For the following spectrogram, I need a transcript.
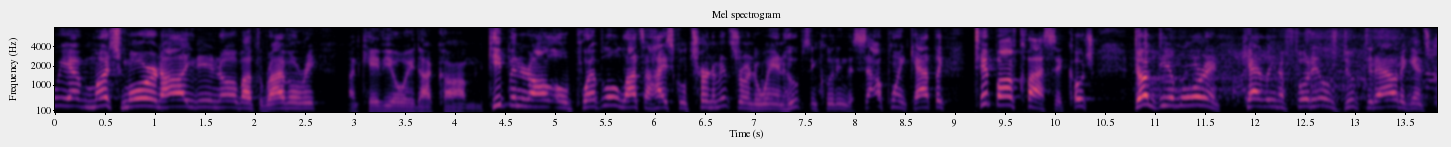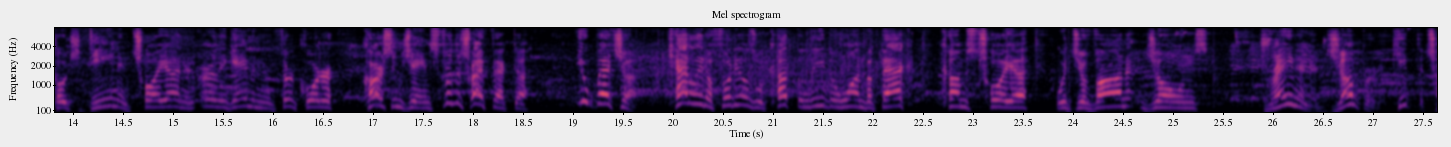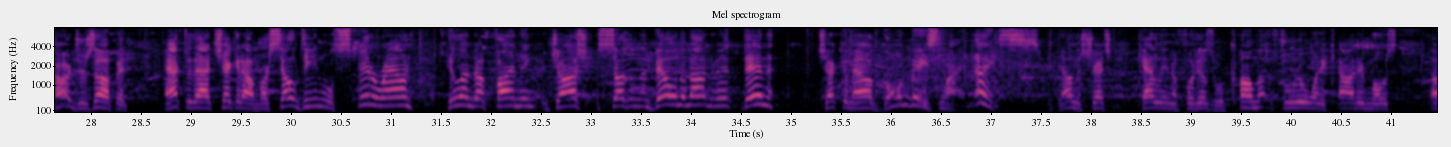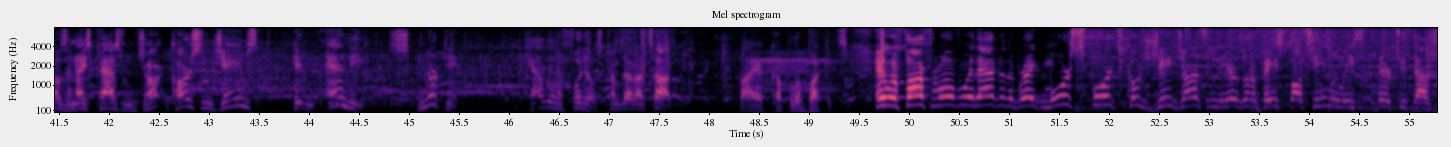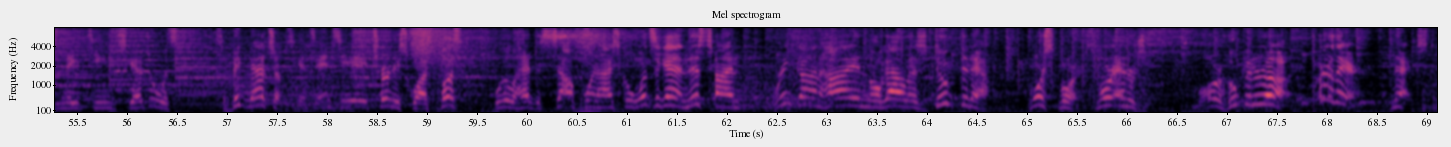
we have much more and all you need to know about the rivalry on KVOA.com. Keeping it all Old Pueblo, lots of high school tournaments are underway in hoops, including the Salpointe Catholic Tip-Off Classic. Coach Doug Diamore and Catalina Foothills duked it out against Coach Dean and Cholla in an early game. And in the third quarter, Carson James for the trifecta. You betcha. Catalina Foothills will cut the lead to one, but back comes Cholla with Javon Jones draining a jumper to keep the Chargers up. And after that, check it out. Marcel Dean will spin around. He'll end up finding Josh Sutherland, bailing him out in a bit. Then check him out, going baseline. Nice. But down the stretch, Catalina Foothills will come through when it counted most. That was a nice pass from Jar Carson James, hitting Andy Snurknick. Catalina Foothills comes out on top by a couple of buckets. Hey, we're far from over with after the break. More sports. Coach Jay Johnson and the Arizona baseball team released their 2018 schedule with some big matchups against NCAA tourney squads. Plus, we'll head to Salpointe High School once again. This time, Rincon High and Nogales duked it out. More sports, more energy, more hooping it up. Put her there. Next.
